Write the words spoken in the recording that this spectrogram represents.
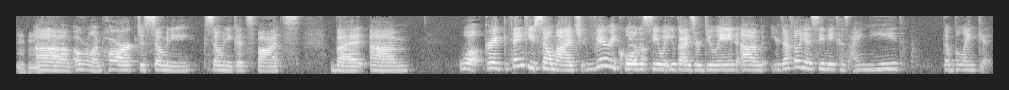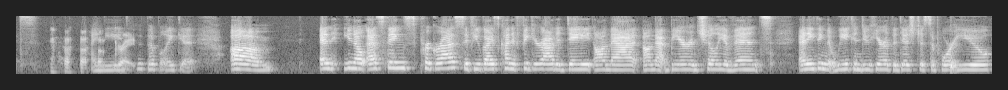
Mm-hmm. Um, Overland Park, just so many so many good spots. But um, well, Greg, thank you so much. Very cool yeah. to see what you guys are doing. Um, you're definitely going to see me because I need the blanket. I need the blanket. Um, and you know, as things progress, if you guys kind of figure out a date on that on that beer and chili event, anything that we can do here at the dish to support you,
